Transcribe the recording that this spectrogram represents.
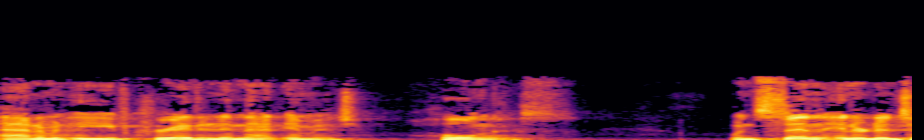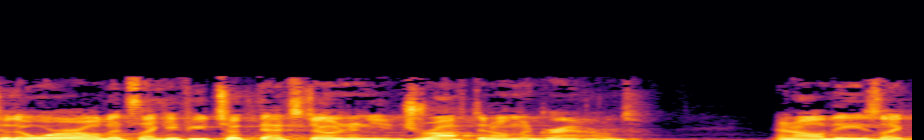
Adam and Eve created in that image, wholeness. When sin entered into the world, it's like if you took that stone and you dropped it on the ground, and all these like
